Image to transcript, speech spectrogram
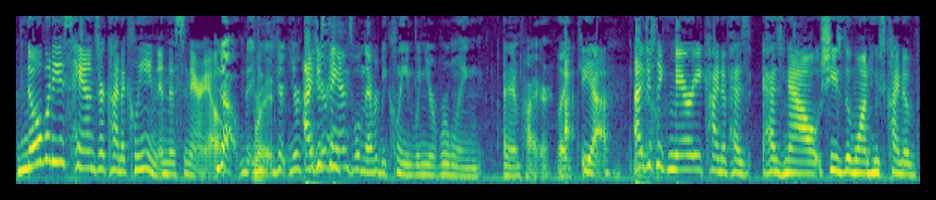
nobody's hands are kind of clean in this scenario. no, you- Right. your, your, I just your think- hands will never be cleaned when you're ruling an empire. Like, uh, Yeah. I just think Mary kind of has has now she's the one who's kind of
